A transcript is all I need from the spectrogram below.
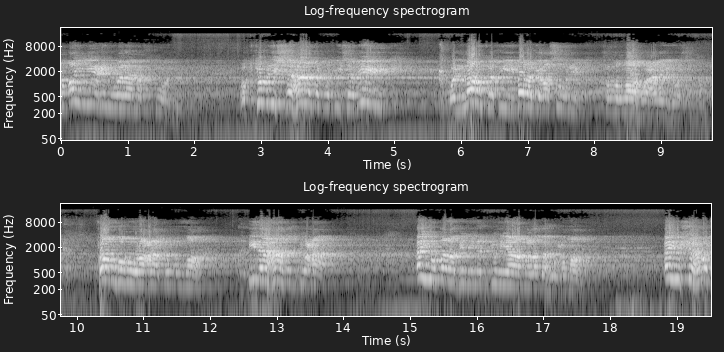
مضيع ولا مفتون. واكتب لي الشهادة في سبيلك والموت في بلد رسولك صلى الله عليه وسلم. فانظروا رعاكم الله إلى هذا الدعاء. أي طلب من الدنيا طلبه عمر؟ أي شهوة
